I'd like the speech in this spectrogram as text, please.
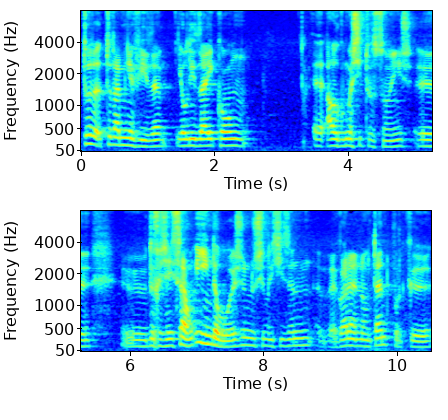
toda, toda a minha vida eu lidei com uh, algumas situações uh, de rejeição. E ainda hoje no Silly Season agora não tanto porque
